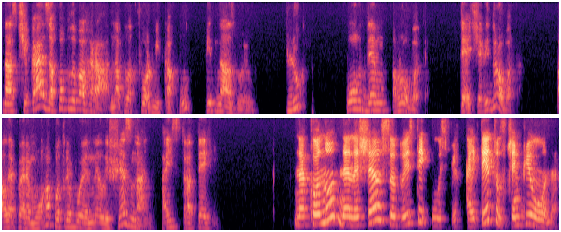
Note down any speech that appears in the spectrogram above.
Нас чекає захоплива гра на платформі Kahoot під назвою Flucht vor Roboter – Теча від робота. Але перемога потребує не лише знань, а й стратегій. На кону не лише особистий успіх, а й титул чемпіона.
